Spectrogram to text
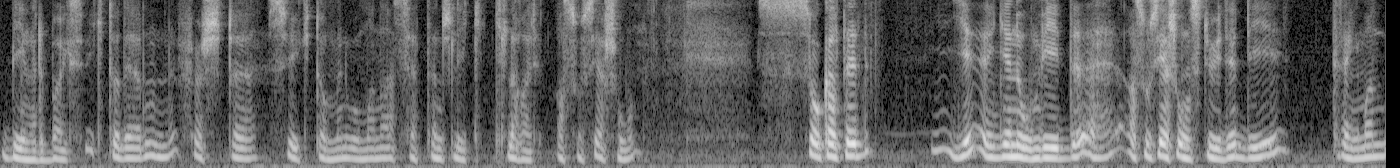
binærebarksvikt. Og det er den første sykdommen hvor man har sett en slik klar assosiasjon. Såkalte genomvide assosiasjonsstudier de trenger man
